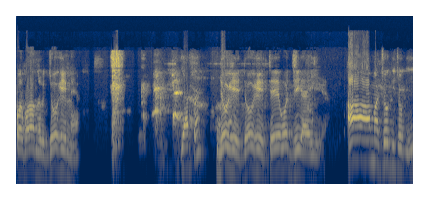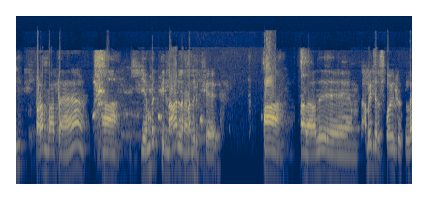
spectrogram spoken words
ஒரு படம் வந்திருக்கு ஜோகின்னு. யார்கிட்ட Jogi Jogi J O G I ஆமா ஜோகி ஜோகி. படம் பார்த்தேன். எண்பத்தி நாலுல நடந்திருக்கு. அதாவது அமிர்தர்ஸ் கோயில் இருக்குல்ல?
